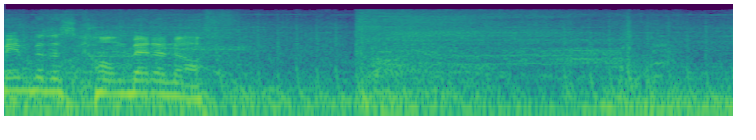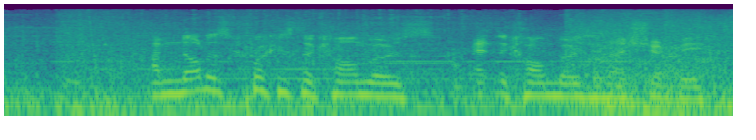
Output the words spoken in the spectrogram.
Remember this combat enough. I'm not as quick as the combos at the combos as I should be.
